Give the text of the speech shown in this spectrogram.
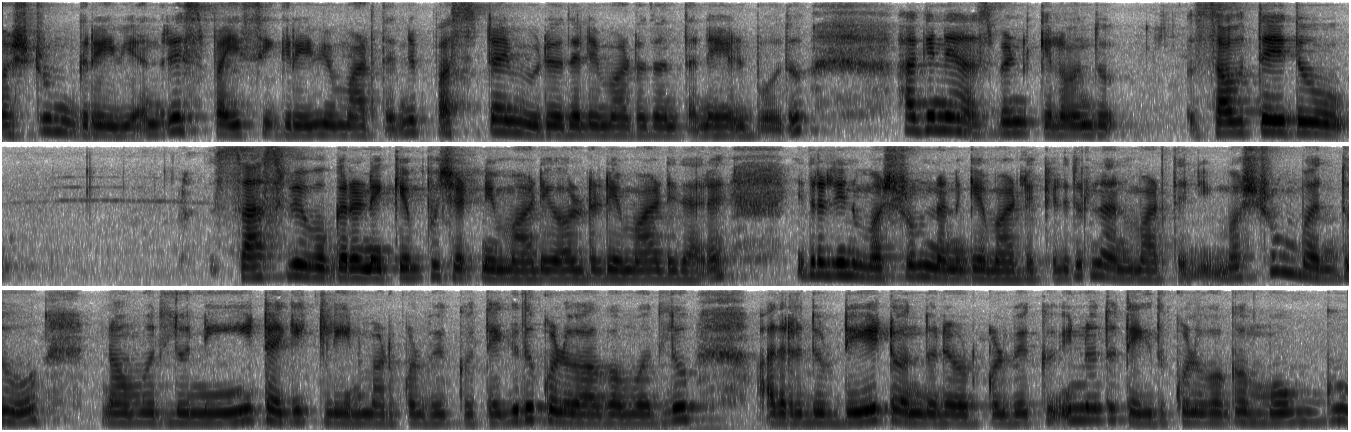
ಮಶ್ರೂಮ್ ಗ್ರೇವಿ ಅಂದರೆ ಸ್ಪೈಸಿ ಗ್ರೇವಿ ಮಾಡ್ತೇನೆ. ಫಸ್ಟ್ ಟೈಮ್ ವಿಡಿಯೋದಲ್ಲಿ ಮಾಡೋದು ಅಂತಲೇ ಹೇಳ್ಬೋದು. ಹಾಗೆಯೇ ಹಸ್ಬೆಂಡ್ ಕೆಲವೊಂದು ಸೌತೆದು ಸಾಸಿವೆ ಒಗ್ಗರಣೆ, ಕೆಂಪು ಚಟ್ನಿ ಮಾಡಿ ಆಲ್ರೆಡಿ ಮಾಡಿದ್ದಾರೆ. ಇದರಲ್ಲಿ ಮಶ್ರೂಮ್ ನನಗೆ ಮಾಡಲಿಕ್ಕೆ ಹೇಳಿದ್ರು, ನಾನು ಮಾಡ್ತೀನಿ. ಮಶ್ರೂಮ್ ಬಂದು ನಾವು ಮೊದಲು ನೀಟಾಗಿ ಕ್ಲೀನ್ ಮಾಡ್ಕೊಳ್ಬೇಕು. ತೆಗೆದುಕೊಳ್ಳುವಾಗ ಮೊದಲು ಅದರದ್ದು ಡೇಟ್ ಒಂದು ನೋಡ್ಕೊಳ್ಬೇಕು. ಇನ್ನೊಂದು ತೆಗೆದುಕೊಳ್ಳುವಾಗ ಮೊಗ್ಗು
